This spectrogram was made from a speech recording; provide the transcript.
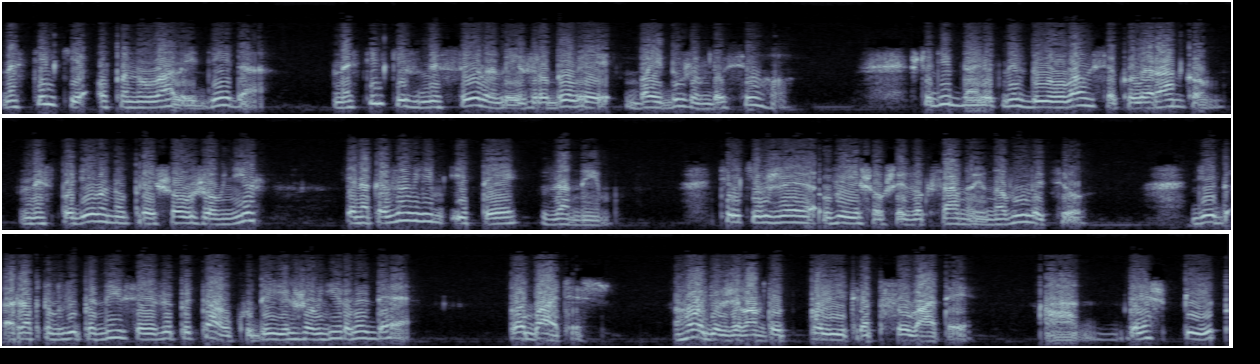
настільки опанували діда, настільки знесилили і зробили байдужим до всього, що дід навіть не здивувався, коли ранком несподівано прийшов жовнір і наказав їм іти за ним. Тільки вже вийшовши з Оксаною на вулицю, дід раптом зупинився і запитав, куди їх жовнір веде. Побачиш, годі вже вам тут повітря псувати. А де ж піп?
